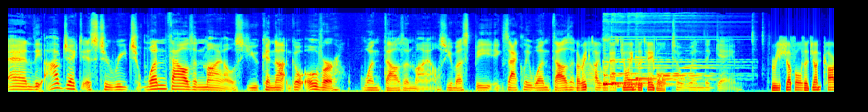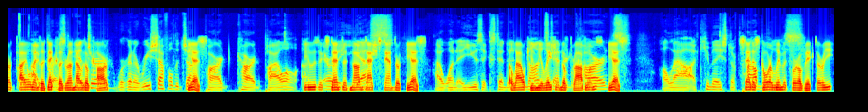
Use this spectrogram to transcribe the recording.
And the object is to reach 1,000 miles. You cannot go over 1,000 miles. You must be exactly 1,000 Rick miles Tyler has joined the table. to win the game. Reshuffle the junk card pile I and the deck has run out of enter. card. We're going to reshuffle the junk Yes. card card pile. Uh, Use extended non-dash yes. standard. Yes. I want to use extended Allow accumulation of problems. cards. Yes. Allow accumulation of problems. Set a score limit for a victory.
